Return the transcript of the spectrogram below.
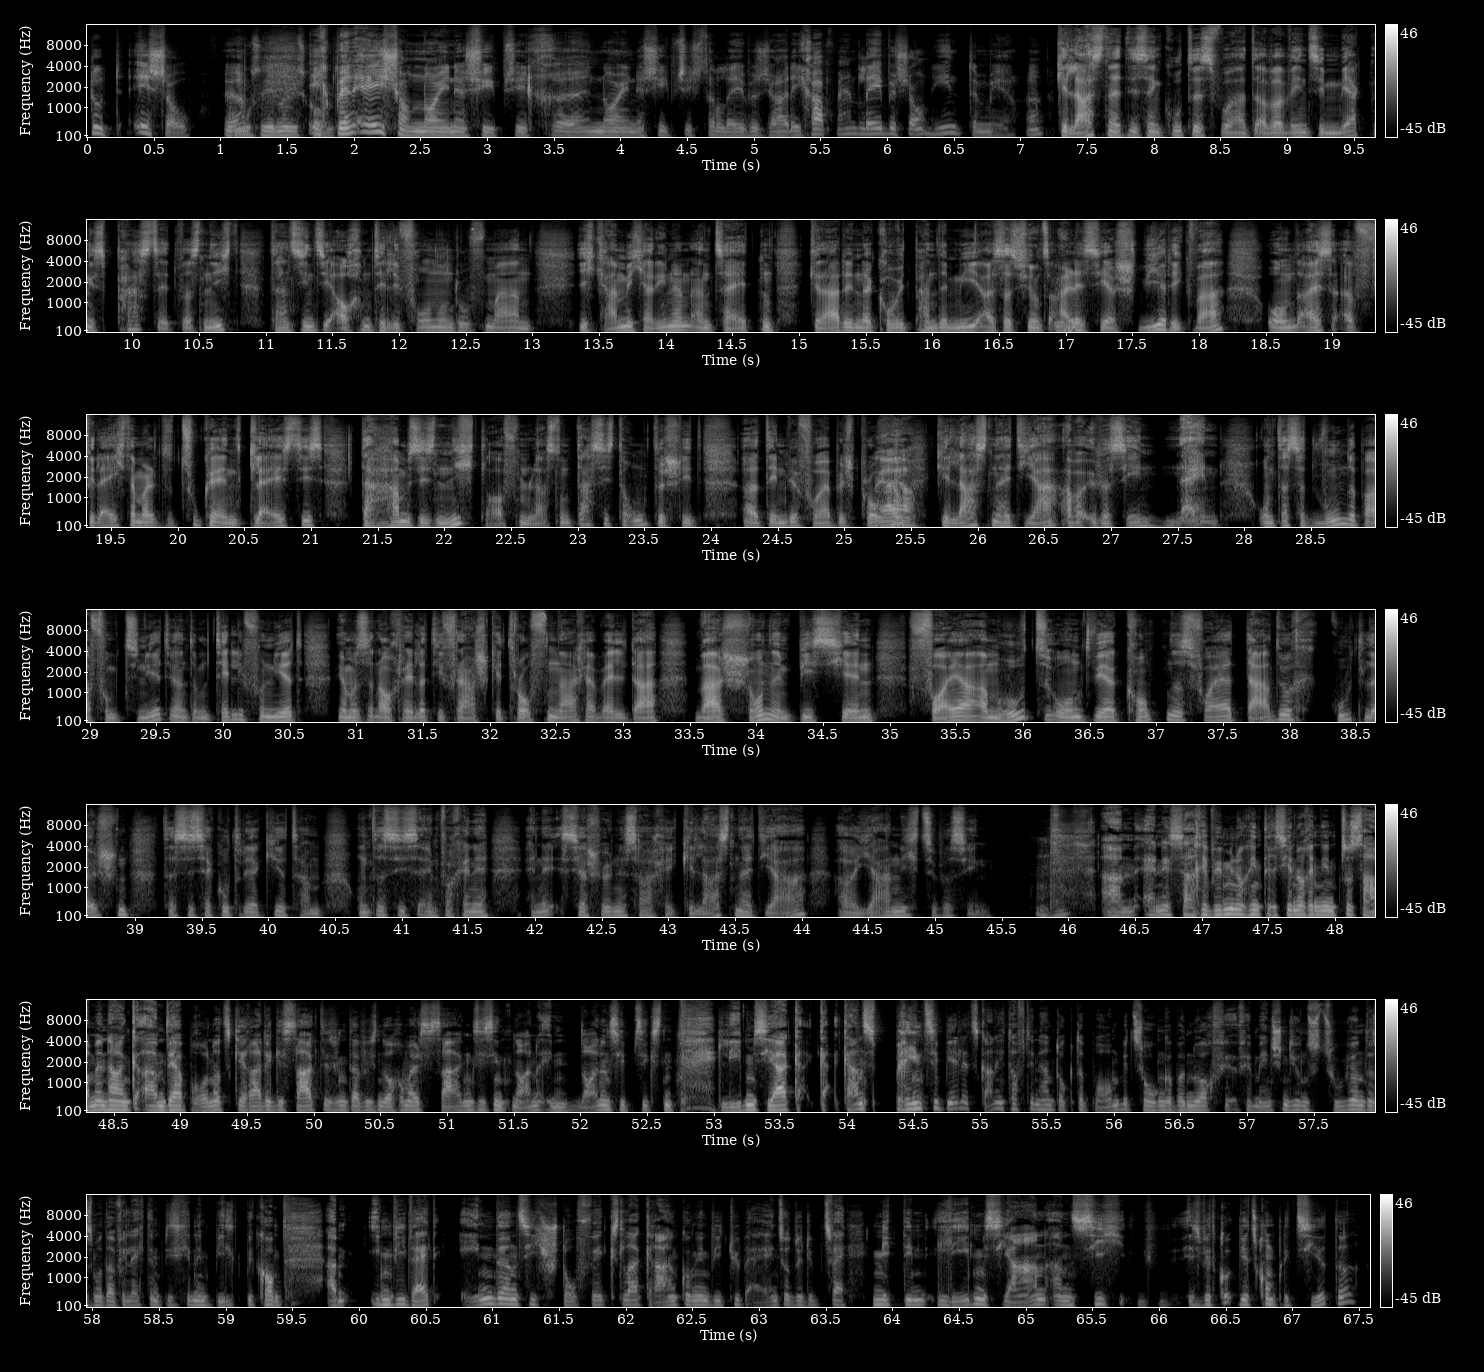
Doet, is zo. Ja? Ich bin eh schon 79, äh, 79. Lebensjahr. Ich habe mein Leben schon hinter mir. Ja? Gelassenheit ist ein gutes Wort, aber wenn Sie merken, es passt etwas nicht, dann sind Sie auch am Telefon und rufen an. Ich kann mich erinnern an Zeiten, gerade in der Covid-Pandemie, als es für uns mhm. alle sehr schwierig war und als äh, vielleicht einmal der Zucker entgleist ist, da haben Sie es nicht laufen lassen. Und das ist der Unterschied, äh, den wir vorher besprochen ja, ja. haben. Gelassenheit ja, aber übersehen nein. Und das hat wunderbar funktioniert. Wir haben telefoniert, wir haben uns dann auch relativ rasch getroffen nachher, weil da war schon ein bisschen Feuer am Hut und wir konnten das Feuer dadurch gut löschen, dass sie sehr gut reagiert haben. Und das ist einfach eine, eine sehr schöne Sache. Gelassenheit ja, aber ja nichts übersehen. Mhm. Ähm, eine Sache würde mich noch interessieren, noch in dem Zusammenhang. Ähm, der Herr Bronn hat es gerade gesagt, deswegen darf ich es noch einmal sagen. Sie sind im 79. Lebensjahr. Ganz prinzipiell, jetzt gar nicht auf den Herrn Dr. Braun bezogen, aber nur auch für, für Menschen, die uns zuhören, dass man da vielleicht ein bisschen ein Bild bekommt. Ähm, inwieweit ändern sich Stoffwechselerkrankungen wie Typ 1 oder Typ 2 mit den Lebensjahren an sich? Es wird es komplizierter?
